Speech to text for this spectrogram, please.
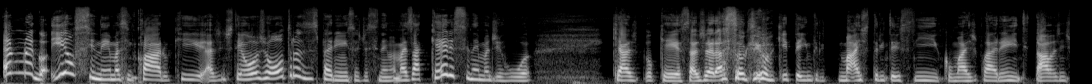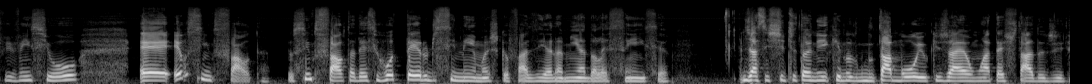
Era um negócio. E o cinema, assim, claro que a gente tem hoje outras experiências de cinema, mas aquele cinema de rua que a, essa geração que, que tem mais de 35, mais de 40 e tal, a gente vivenciou. É, eu sinto falta. Eu sinto falta desse roteiro de cinemas que eu fazia na minha adolescência. De assistir Titanic no, no Tamoio, que já é um atestado de.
